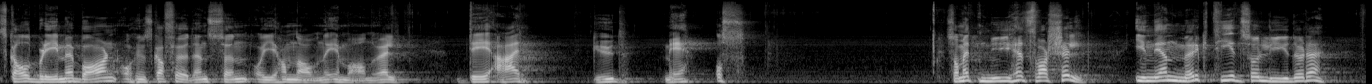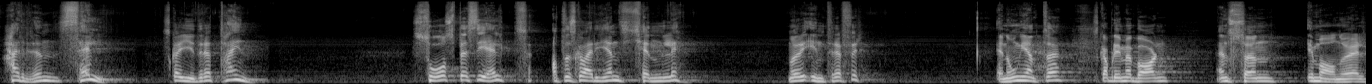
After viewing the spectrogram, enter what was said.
skal bli med barn, og hun skal føde en sønn og gi ham navnet Immanuel. Det er Gud med oss. Som et nyhetsvarsel inn i en mørk tid så lyder det Herren selv skal gi dere et tegn. Så spesielt at det skal være gjenkjennelig når det inntreffer. En ung jente skal bli med barn, en sønn, Immanuel,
